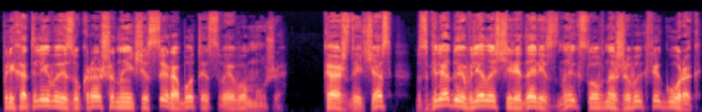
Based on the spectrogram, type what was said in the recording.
прихотливо изукрашенные часы работы своего мужа. Каждый час взгляду являлась череда резных, словно живых фигурок,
